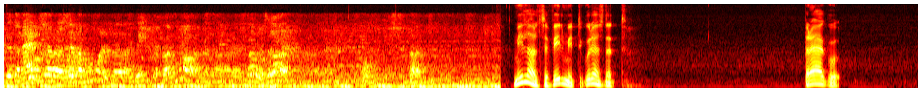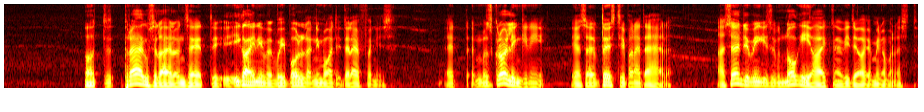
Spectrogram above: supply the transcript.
seda puhul ära, seda mulle ära, kõik on normaalne, aru saad? millal see filmiti, kuidas nad praegu, oota, praegusel ajal on see, et iga inimene võib olla niimoodi telefonis. et ma scroll ingi nii ja sa tõesti ei pane tähele. Aga see on ju mingisugune Nokia aegne video ju minu meelest,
